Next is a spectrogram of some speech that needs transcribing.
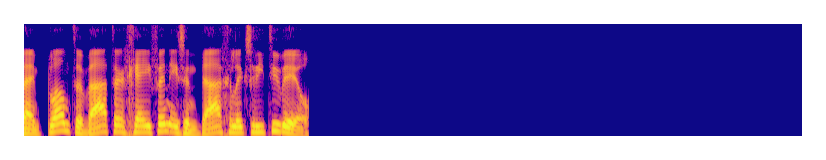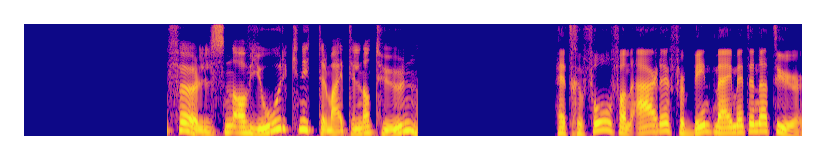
Mijn planten water geven is een dagelijks ritueel. Følelsen av jord knytter meg til naturen. Het gevoel van aarde verbindt mij met de natuur.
